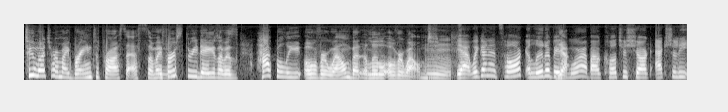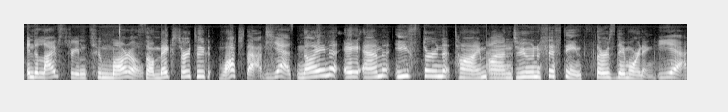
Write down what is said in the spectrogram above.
too much for my brain to process. So my mm. first three days I was happily overwhelmed, but a mm. little overwhelmed. Mm. Yeah, we're gonna talk a little bit Yeah. more about culture shock actually in the live stream tomorrow. So make sure to watch that. Yes. 9 a.m. Eastern Time on June 15th, Thursday morning. Yeah,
